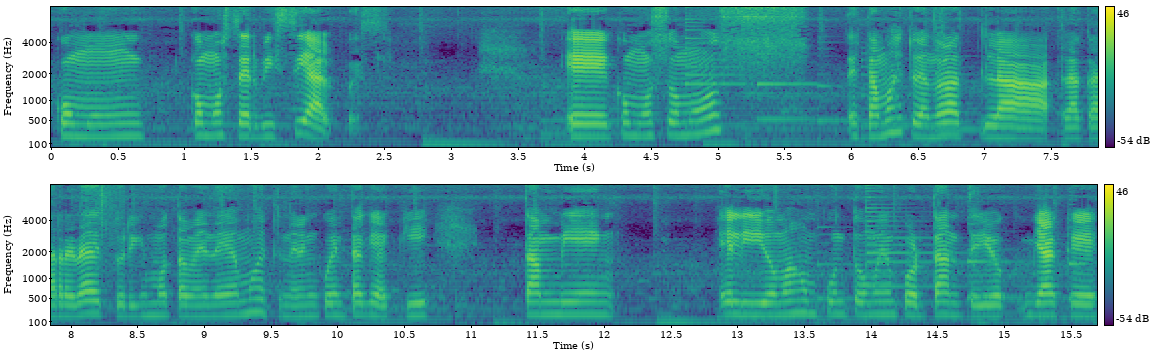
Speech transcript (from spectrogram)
como, como servicial, pues. Eh, como somos, estamos estudiando la, la, carrera de turismo, también debemos de tener en cuenta que aquí también el idioma es un punto muy importante, yo, ya que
